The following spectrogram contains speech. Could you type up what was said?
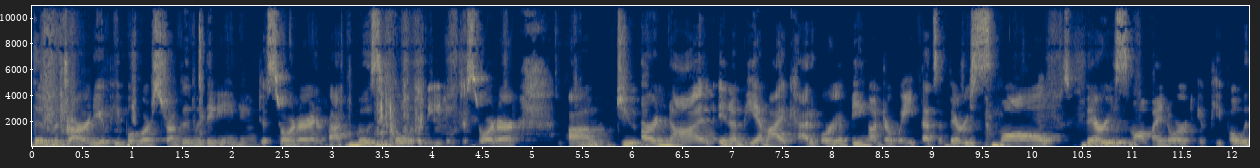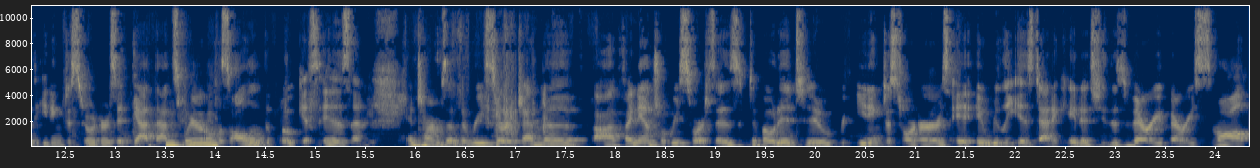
the majority of people who are struggling with an eating disorder. And in fact, most people with an eating disorder um, do are not in a BMI category of being underweight. That's a very small, very small minority of people with eating disorders, and yet that's mm-hmm. where almost all of the focus is. And in terms of the research and the uh, financial resources devoted to eating disorders, it, it really is dedicated to this very, very small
